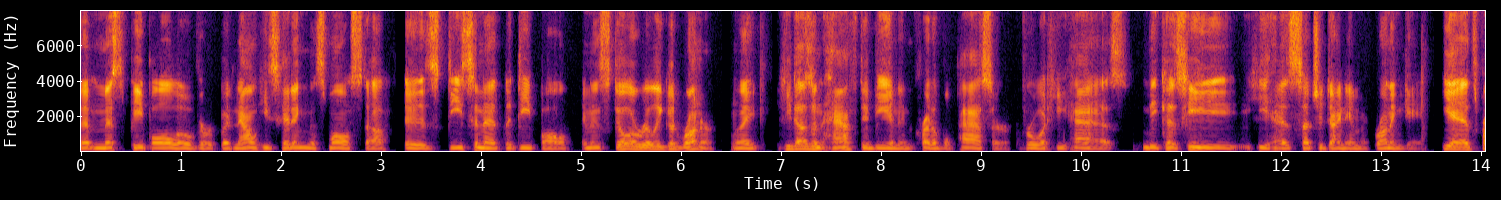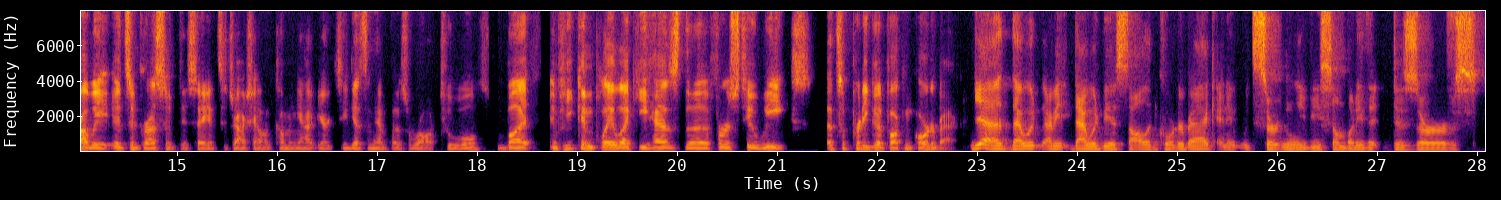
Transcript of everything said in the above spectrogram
that missed people all over, but now he's hitting the small stuff. is decent at the deep ball and is still a really good runner. Like he doesn't have to be an incredible passer for what he has because he he has such a dynamic running game. Yeah, it's probably it's aggressive to say it's a Josh Allen coming out here because he doesn't have those raw tools. But if he can play like he has the first two weeks, that's a pretty good fucking quarterback. Yeah, that would I mean that would be a solid quarterback and it would certainly be somebody that deserves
